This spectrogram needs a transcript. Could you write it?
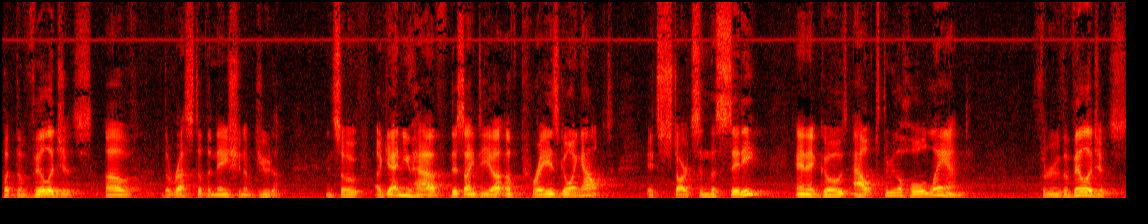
but the villages of the rest of the nation of Judah. And so, again, you have this idea of praise going out. It starts in the city and it goes out through the whole land, through the villages,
